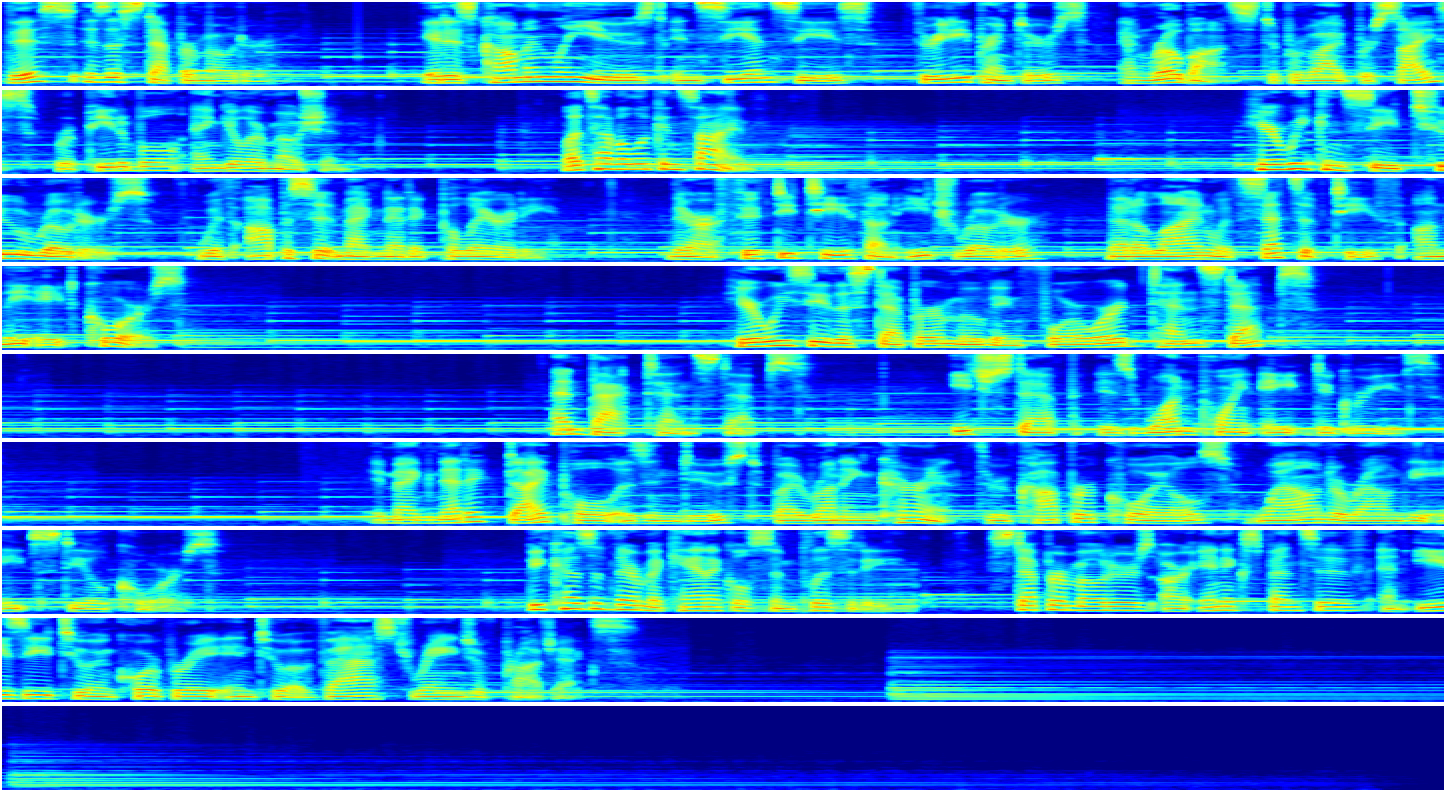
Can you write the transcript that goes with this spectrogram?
This is a stepper motor. It is commonly used in CNCs, 3D printers, and robots to provide precise, repeatable angular motion. Let's have a look inside. Here we can see two rotors with opposite magnetic polarity. There are 50 teeth on each rotor that align with sets of teeth on the eight cores. Here we see the stepper moving forward 10 steps and back 10 steps. Each step is 1.8 degrees. A magnetic dipole is induced by running current through copper coils wound around the eight steel cores. Because of their mechanical simplicity, stepper motors are inexpensive and easy to incorporate into a vast range of projects.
